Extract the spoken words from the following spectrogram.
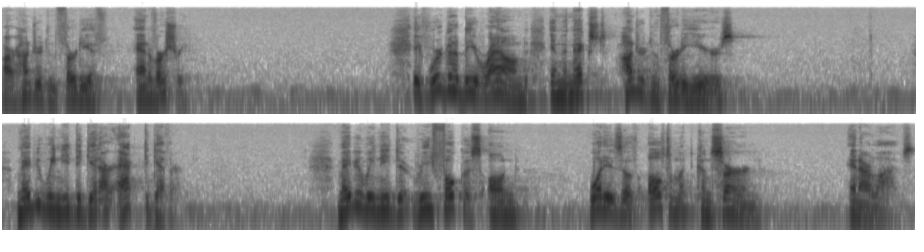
our 130th anniversary. If we're going to be around in the next 130 years, maybe we need to get our act together. Maybe we need to refocus on what is of ultimate concern in our lives.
